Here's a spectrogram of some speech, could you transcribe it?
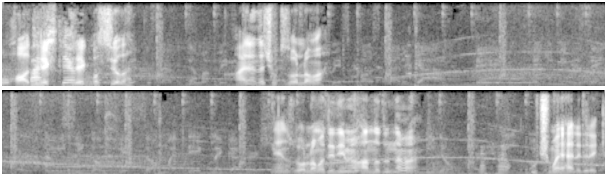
Oha direkt Başlıyor direkt mu? basıyor lan. Aynen de çok zorlama. Yani zorlama dediğimi anladın değil mi? Hı hı. Uçma yani direkt.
